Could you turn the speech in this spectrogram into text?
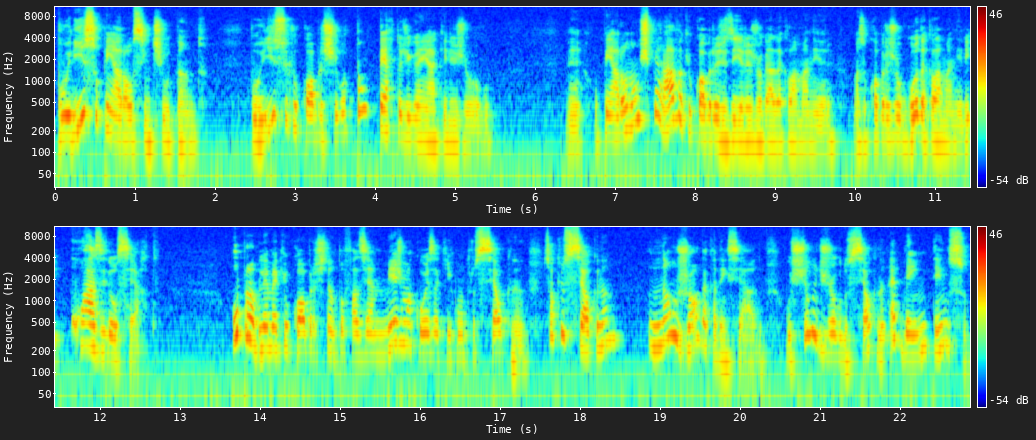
Por isso o Penharol sentiu tanto. Por isso que o Cobra chegou tão perto de ganhar aquele jogo. Né? O Penharol não esperava que o Cobra iria jogar daquela maneira, mas o Cobra jogou daquela maneira e quase deu certo. O problema é que o Cobras tentou fazer a mesma coisa aqui contra o Selknam, só que o Selknam não joga cadenciado. O estilo de jogo do Selknam é bem intenso.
